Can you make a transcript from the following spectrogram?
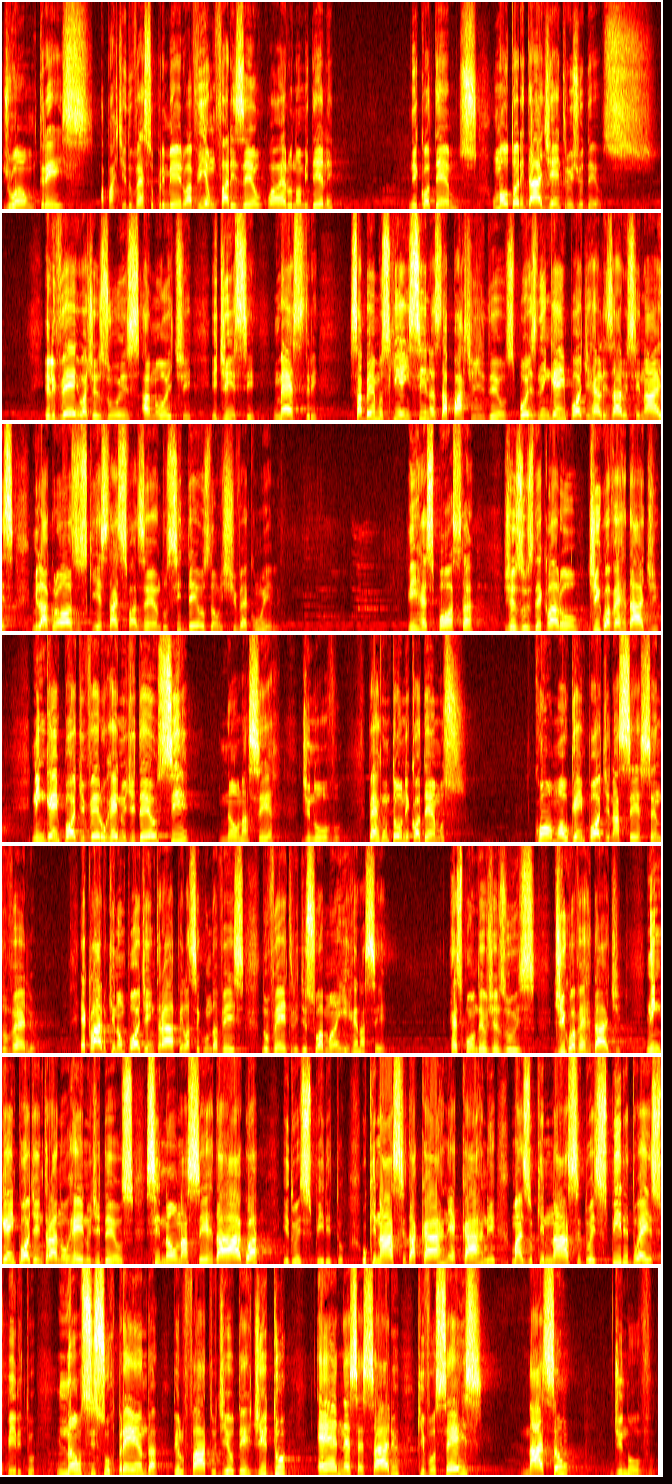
João 3, a partir do verso 1. Havia um fariseu, qual era o nome dele? Nicodemos, uma autoridade entre os judeus. Ele veio a Jesus à noite e disse: Mestre, Sabemos que ensinas da parte de Deus, pois ninguém pode realizar os sinais milagrosos que estás fazendo se Deus não estiver com ele. Em resposta, Jesus declarou: Digo a verdade, ninguém pode ver o reino de Deus se não nascer de novo. Perguntou Nicodemos: Como alguém pode nascer sendo velho? É claro que não pode entrar pela segunda vez no ventre de sua mãe e renascer. Respondeu Jesus: Digo a verdade, ninguém pode entrar no reino de Deus se não nascer da água e do espírito. O que nasce da carne é carne, mas o que nasce do espírito é espírito. Não se surpreenda pelo fato de eu ter dito: é necessário que vocês nasçam de novo.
